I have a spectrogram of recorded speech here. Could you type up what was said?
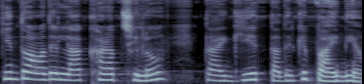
কিন্তু আমাদের লাখ খারাপ ছিল, তাই গিয়ে তাদেরকে পাইনি আমরা।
